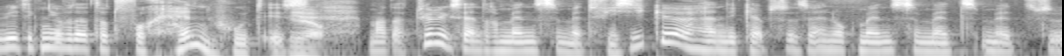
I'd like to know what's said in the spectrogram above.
weet ik niet of dat, dat voor hen goed is. Ja. Maar natuurlijk zijn er mensen met fysieke handicaps, er zijn ook mensen met, met uh,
